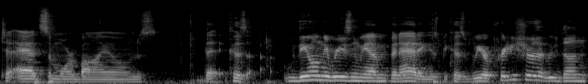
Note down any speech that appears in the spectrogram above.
to add some more biomes. That because the only reason we haven't been adding is because we are pretty sure that we've done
